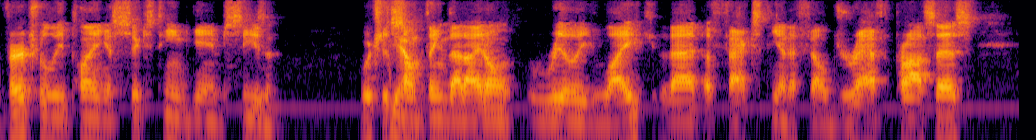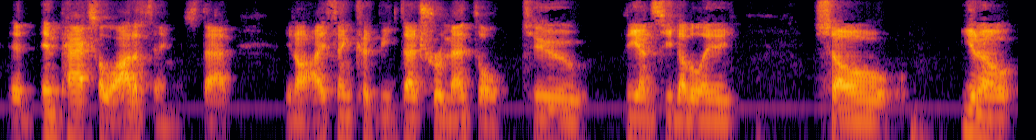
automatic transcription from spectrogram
virtually playing a 16 game season, which is yeah. something that I don't really like. That affects the NFL draft process. It impacts a lot of things that you know I think could be detrimental to the NCAA. So, you know,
